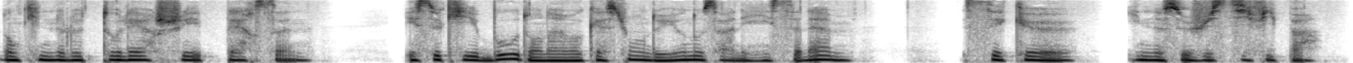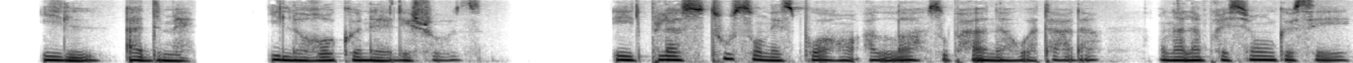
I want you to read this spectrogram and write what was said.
Donc il ne le tolère chez personne. Et ce qui est beau dans l'invocation de Yunus alayhi salam, c'est que il ne se justifie pas, il admet, il reconnaît les choses. Et il place tout son espoir en Allah subhanahu wa ta'ala. On a l'impression que c'est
